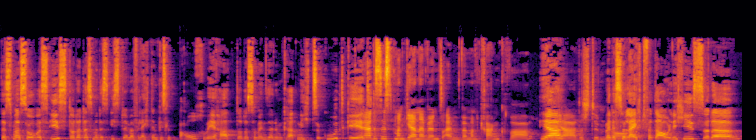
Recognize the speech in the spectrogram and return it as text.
dass man sowas isst oder dass man das isst, wenn man vielleicht ein bisschen Bauchweh hat oder so, wenn es einem gerade nicht so gut geht. Ja, das isst man gerne, wenn es einem, wenn man krank war. Ja, ja das stimmt. weil das so leicht verdaulich ist oder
